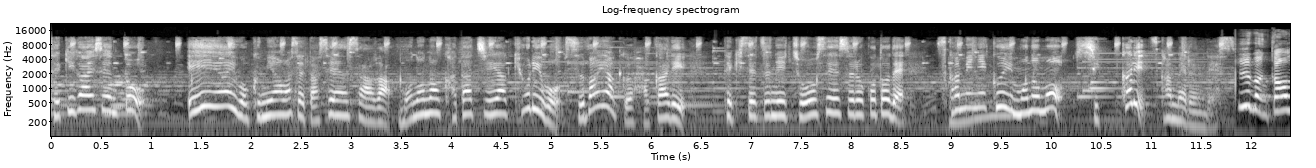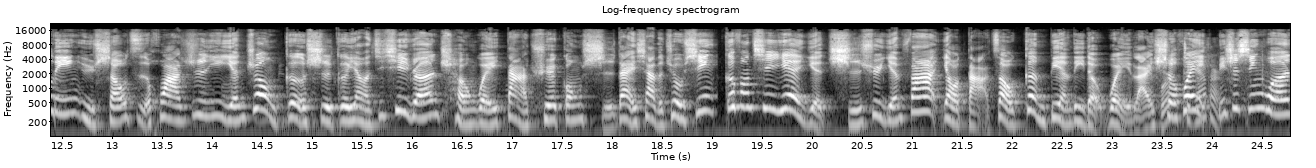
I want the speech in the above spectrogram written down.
赤外線と AI を組み合わせたセンサーが物の形や距離を素早く測り適切に調整することでつかみにくいものもしっかりつかめるんです日本高龄与少子化日益严重，各式各样的机器人成为大缺工时代下的救星。各方企业也持续研发，要打造更便利的未来社会。《民事新闻》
